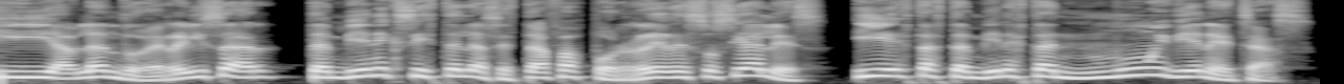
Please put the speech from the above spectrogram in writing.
Y hablando de revisar, también existen las estafas por redes sociales, y estas también están muy bien hechas.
